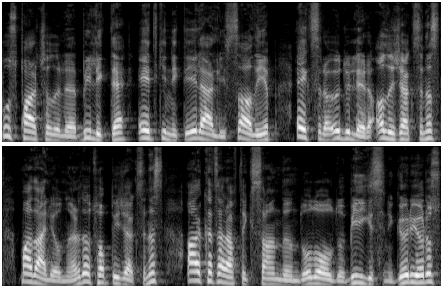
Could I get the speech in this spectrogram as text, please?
buz parçalarıyla birlikte birlikte etkinlikte ilerleyiş sağlayıp ekstra ödülleri alacaksınız. Madalyonları da toplayacaksınız. Arka taraftaki sandığın dolu olduğu bilgisini görüyoruz.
